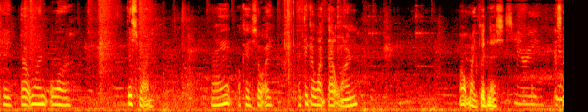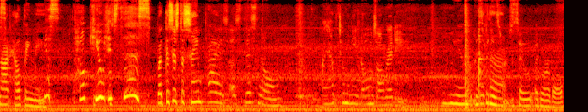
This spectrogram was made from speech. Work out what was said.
okay, that one or this one. Right? Okay, so I I think I want that one. Oh my goodness. Mary is Yes. not helping me. Yes. How cute is this? But this is the same price as this gnome. I have too many gnomes already. Oh yeah, this Look one at that. is so adorable.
